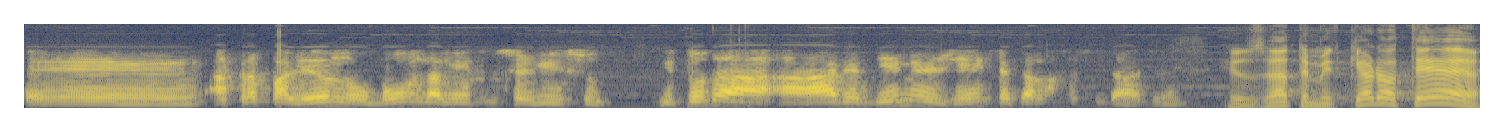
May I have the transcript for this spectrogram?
é, atrapalhando o bom andamento do serviço e toda a área de emergência da nossa cidade. Né? Exatamente. Quero até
